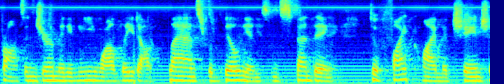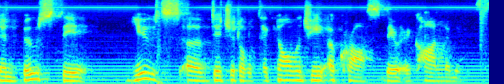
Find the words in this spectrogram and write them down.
France and Germany, meanwhile, laid out plans for billions in spending to fight climate change and boost the use of digital technology across their economies.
